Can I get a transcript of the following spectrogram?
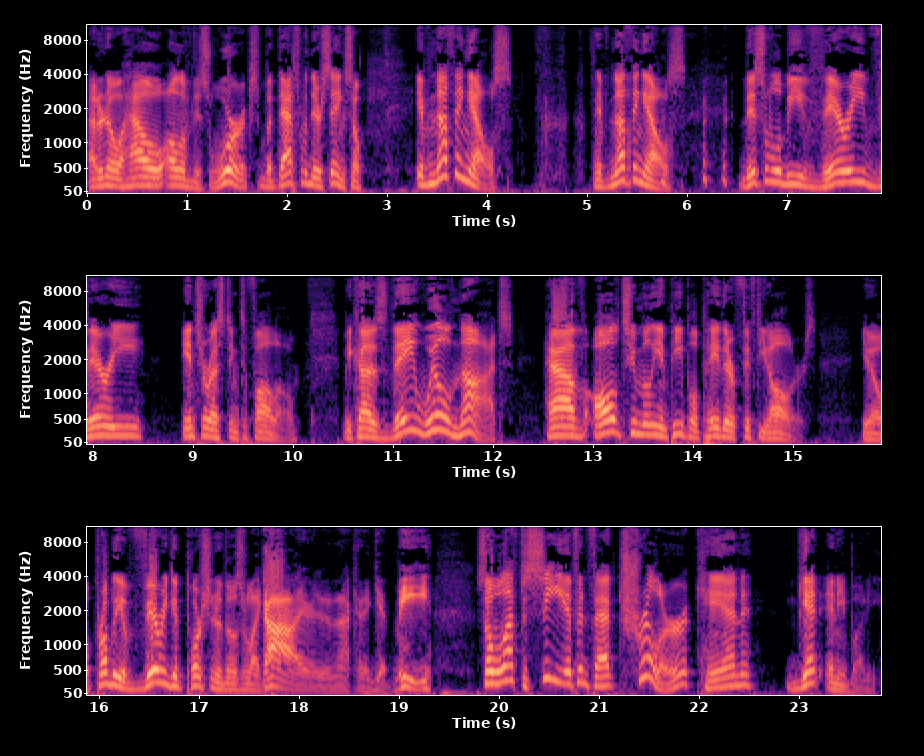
I don't know how all of this works, but that's what they're saying. So if nothing else, if nothing else, this will be very, very interesting to follow because they will not have all 2 million people pay their $50. You know, probably a very good portion of those are like, ah, they're not going to get me. So we'll have to see if, in fact, Triller can get anybody.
